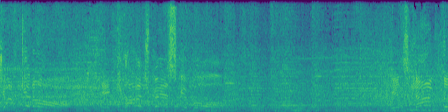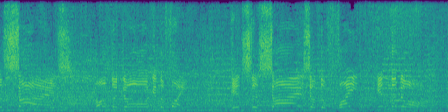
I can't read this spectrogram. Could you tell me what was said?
Shock and awe in college basketball. It's not the size of the dog in the fight. It's the size of the fight in the dog.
